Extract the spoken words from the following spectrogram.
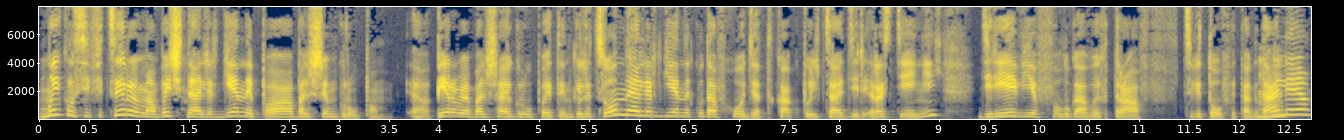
Мы классифицируем обычно аллергены по большим группам. Э, первая большая группа – это ингаляционные аллергены, куда входят как пыльца растений, деревьев, луговых трав, цветов и так далее,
